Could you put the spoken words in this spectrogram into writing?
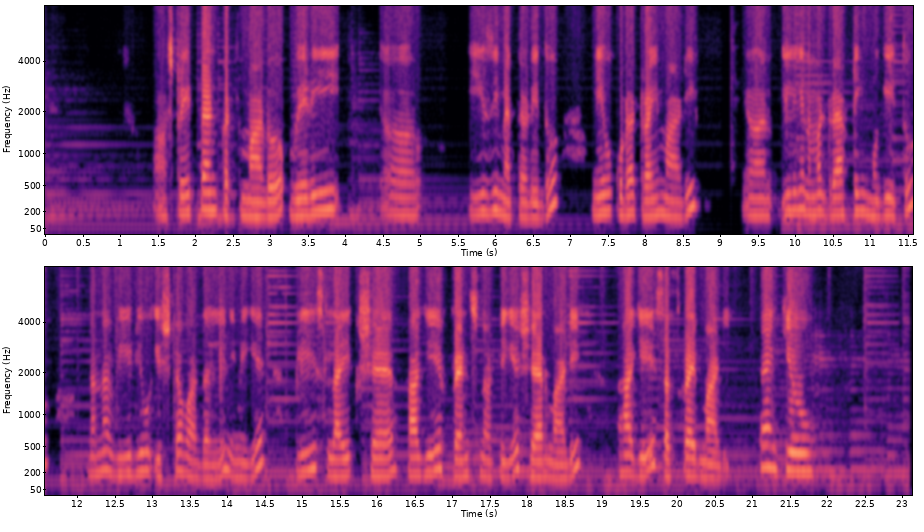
ಸ್ಟ್ರೇಟ್ ಪ್ಯಾಂಟ್ ಕಟ್ ಮಾಡೋ ವೆರಿ ಈಸಿ ಮೆಥಡ್ ಇದು. ನೀವು ಕೂಡ ಟ್ರೈ ಮಾಡಿ. ಇಲ್ಲಿಗೆ ನಮ್ಮ ಡ್ರಾಫ್ಟಿಂಗ್ ಮುಗಿಯಿತು ನನ್ನ ವಿಡಿಯೋ ಇಷ್ಟವಾದಲ್ಲಿ ನಿಮಗೆ ಪ್ಲೀಸ್ ಲೈಕ್ ಶೇರ್ ಹಾಗೆಯೇ ಫ್ರೆಂಡ್ಸ್ನೊಟ್ಟಿಗೆ ಶೇರ್ ಮಾಡಿ, ಹಾಗೆಯೇ ಸಬ್ಸ್ಕ್ರೈಬ್ ಮಾಡಿ. Thank you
